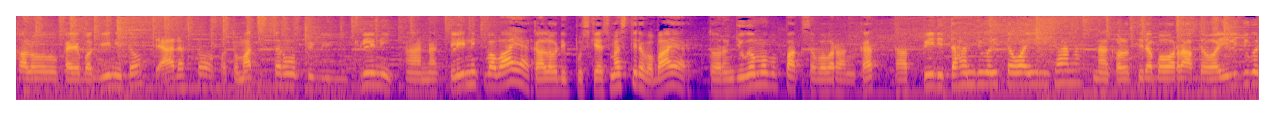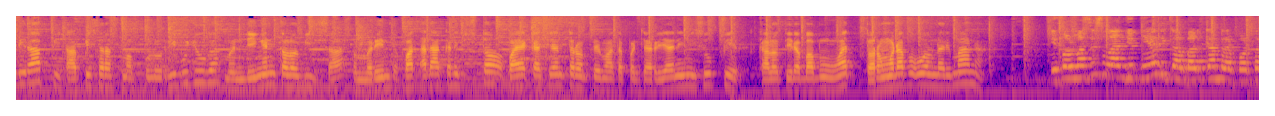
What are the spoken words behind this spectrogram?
kalau kayak begini toh, tidak ada stok. Otomatis orang mau pergi klinik. Nah, nah klinik bayar. Kalau di puskesmas tidak bayar. Orang juga mau paksa berangkat, tapi ditahan juga di Tawaili sana. Nah kalau tidak bawa rap, Tawaili juga dirapi, tapi 150 ribu juga. Mendingan kalau bisa, pemerintah cepat adakan itu stok. Supaya kasihan orang mata pencarian ini supir. Kalau tidak muat, orang mau dapat uang dari mana? Informasi selanjutnya dikabarkan reporter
